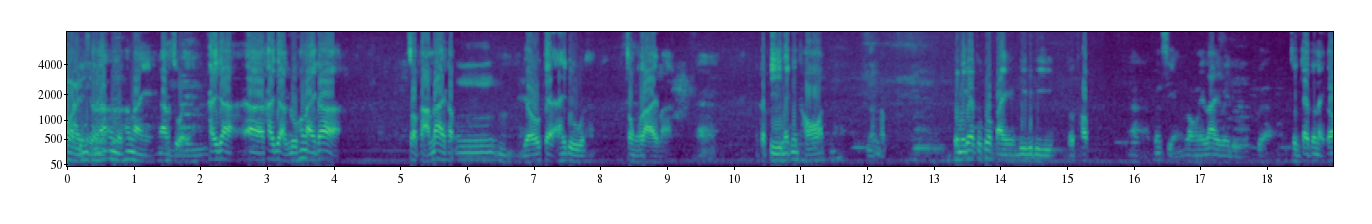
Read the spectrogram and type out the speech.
ลอดอยู่เหมือนกันนะเออข้างในงานสวยใครจะอ่าใครอยากดูข้างในก็ สอบถามได้ครับอืมอืมเดี๋ยวแกะให้ดูนะครับ ส่งไลน์มาอ่าแล้วก็ปีแมคกินทอสนะครับ ตัวนี้ก็ทั่วๆไป DVD ตัวท็อปอ่าเครื่องเสียงลองไล่ๆไปดูเผื่อสนใจตัวไหนก็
